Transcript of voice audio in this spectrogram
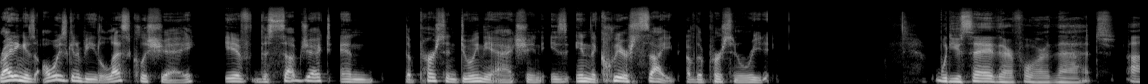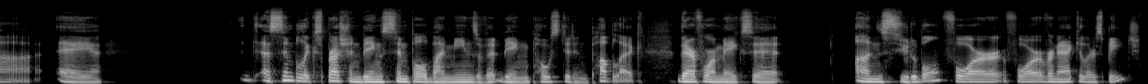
Writing is always going to be less cliche if the subject and the person doing the action is in the clear sight of the person reading. Would you say, therefore, that uh, a a simple expression being simple by means of it being posted in public, therefore makes it unsuitable for for vernacular speech?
